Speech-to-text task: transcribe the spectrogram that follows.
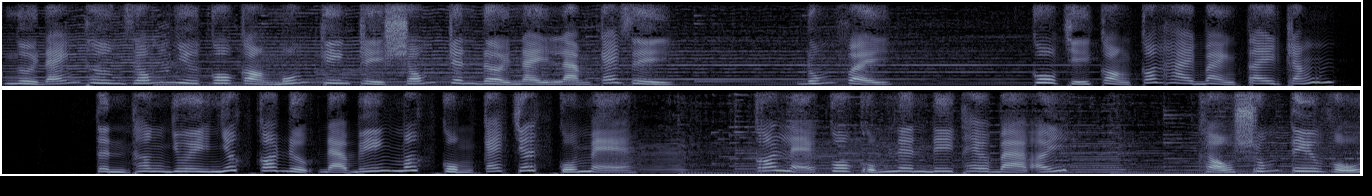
Người đáng thương giống như cô còn muốn kiên trì sống trên đời này làm cái gì? Đúng vậy. Cô chỉ còn có hai bàn tay trắng. Tình thân duy nhất có được đã biến mất cùng cái chết của mẹ. Có lẽ cô cũng nên đi theo bà ấy. Khẩu súng tiêu vũ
